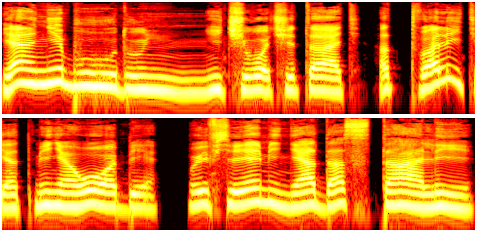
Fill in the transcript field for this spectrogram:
Я не буду ничего читать. Отвалите от меня обе. Вы все меня достали.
